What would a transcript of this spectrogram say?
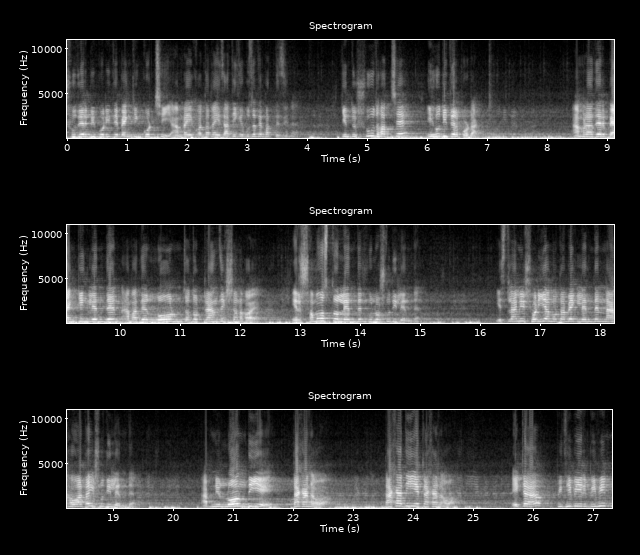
সুদের বিপরীতে ব্যাংকিং করছি, আমরা এই কথাটা এই জাতিকে বুঝাতে পারতেছি না। কিন্তু সুদ হচ্ছে ইহুদিদের প্রোডাক্ট আমাদের ব্যাংকিং লেনদেন, আমাদের লোন যত ট্রানজেকশন হয়, এর সমস্ত লেনদেনগুলো সুদি লেনদেন। ইসলামী শরিয়া মোতাবেক লেনদেন না হওয়াটাই সুদি লেনদেন। আপনি লোন দিয়ে টাকা নেওয়া, টাকা দিয়ে টাকা নেওয়া, এটা পৃথিবীর বিভিন্ন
